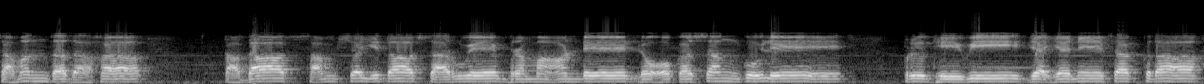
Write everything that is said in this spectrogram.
समन्तदः। तदा संशयिता सर्वे ब्रह्माण्डे लोकसङ्कुले। पृथिवी जयने सक्ता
